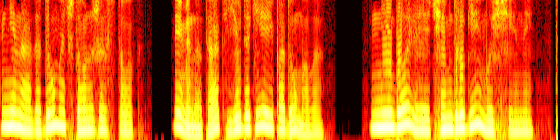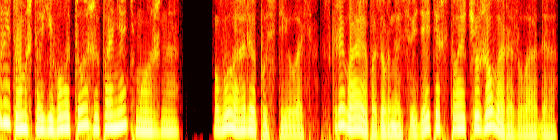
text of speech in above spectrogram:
Не надо думать, что он жесток. Именно так Евдокия и подумала. Не более, чем другие мужчины, при том, что его тоже понять можно. Вуаль опустилась, скрывая позорное свидетельство чужого разлада.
